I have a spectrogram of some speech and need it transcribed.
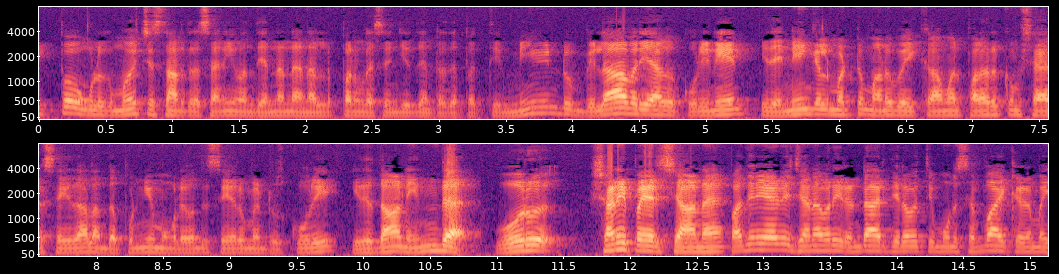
இப்போ உங்களுக்கு முயற்சி ஸ்தானத்தில் சனி வந்து என்னென்ன நல்ல பலன்களை செஞ்சதுன்றதை பற்றி மீண்டும் விலாவரியாக கூறினேன். இதை நீங்கள் மட்டும் அனுபவிக்காமல் பலருக்கும் ஷேர் செய்தால் அந்த புண்ணியம் உங்களை வந்து சேரும் என்று கூறி இதுதான் இந்த ஒரு சனி பயிற்சியான பதினேழு ஜனவரி ரெண்டாயிரத்தி இருபத்தி மூணு செவ்வாய்க்கிழமை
